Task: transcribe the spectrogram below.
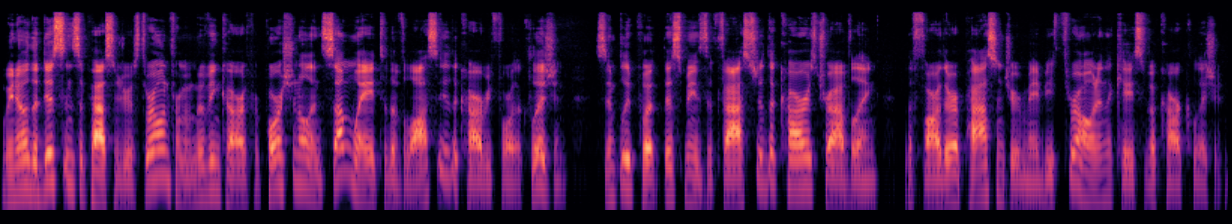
We know the distance a passenger is thrown from a moving car is proportional in some way to the velocity of the car before the collision. Simply put, this means the faster the car is traveling, the farther a passenger may be thrown in the case of a car collision.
